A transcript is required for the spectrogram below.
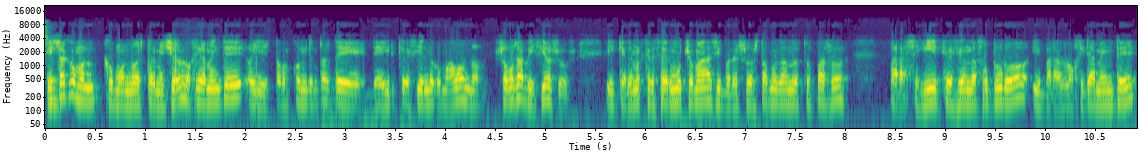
Esa como, como nuestra misión, lógicamente, oye, estamos contentos de, de ir creciendo como vamos, somos ambiciosos y queremos crecer mucho más y por eso estamos dando estos pasos para seguir creciendo a futuro y para, lógicamente,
